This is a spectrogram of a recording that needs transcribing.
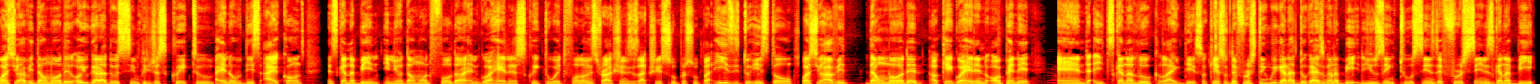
Once you have it downloaded, all you gotta do is simply just click to any of these icons it's gonna be in your download folder and go ahead and just click to it follow instructions is actually super super easy to install once you have it downloaded okay go ahead and open it and it's gonna look like this okay? So the first thing we're gonna do guys we're gonna be using two scenes. The first scene is gonna be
